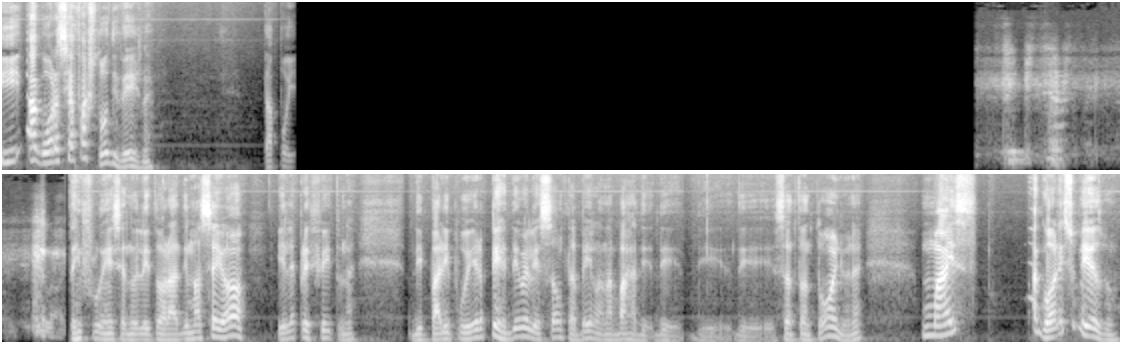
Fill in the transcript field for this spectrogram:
e agora se afastou de vez, né? Da apoio. Tem influência no eleitorado de Maceió, ele é prefeito, né? De Paripueira, perdeu a eleição também lá na Barra de, de, de, de Santo Antônio, né? Mas Agora, é isso mesmo.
